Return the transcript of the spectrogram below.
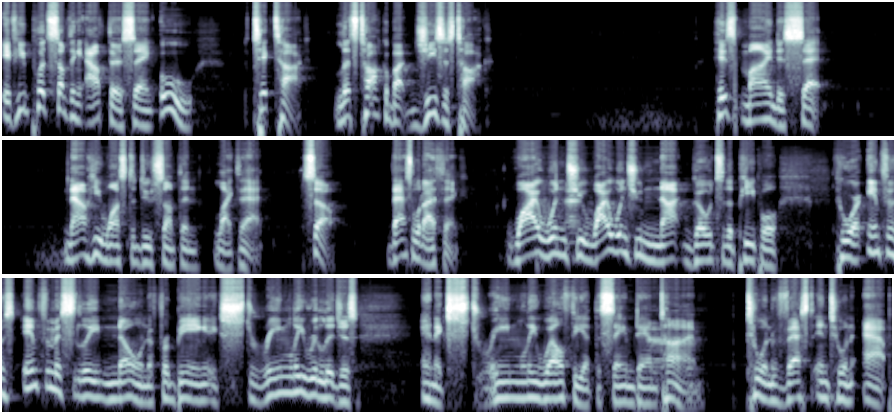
if he puts something out there saying, ooh, TikTok, let's talk about Jesus talk. His mind is set. Now he wants to do something like that. So that's what I think. Why wouldn't you, why wouldn't you not go to the people who are infamous, infamously known for being extremely religious and extremely wealthy at the same damn uh-huh. time to invest into an app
